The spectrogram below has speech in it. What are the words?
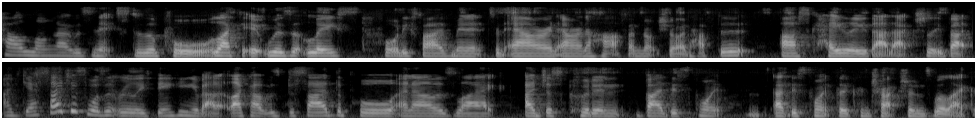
how long I was next to the pool. Like it was at least forty-five minutes, an hour, an hour and a half. I'm not sure. I'd have to ask Haley that actually, but I guess I just wasn't really thinking about it. Like I was beside the pool, and I was like, I just couldn't. By this point, at this point, the contractions were like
